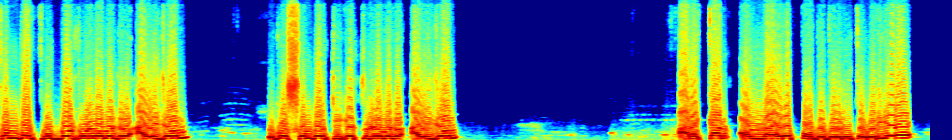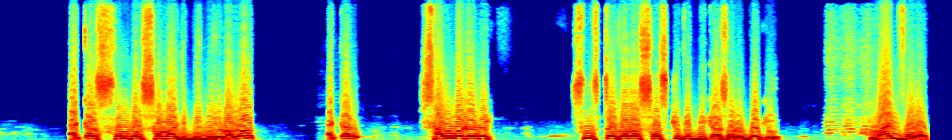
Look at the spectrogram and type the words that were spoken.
সুন্দর ফুটবল টুর্নামেন্টের আয়োজন উগ্র সুন্দর ক্রিকেট টুর্নামেন্টের আয়োজন। আর একখান অন্যায়ের পদদলিত করিয়ে একখান সুন্দর সমাজ বিনির্মাণ একখান সাংগঠনিক সুষ্ঠুতর সংস্কৃতি বিকাশের উদ্যোগী। মাইল ফলক।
